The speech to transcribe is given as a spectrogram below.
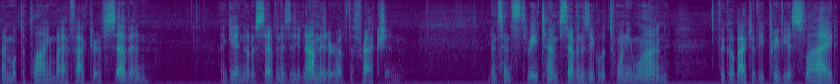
by multiplying by a factor of 7. Again, notice 7 is the denominator of the fraction. And since 3 times 7 is equal to 21, if we go back to the previous slide,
